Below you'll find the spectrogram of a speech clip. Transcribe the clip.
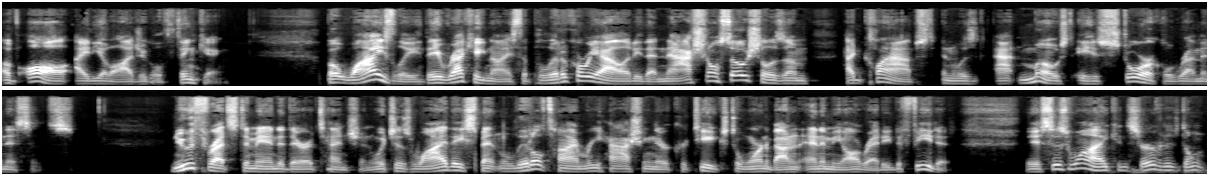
of all ideological thinking. But wisely, they recognized the political reality that National Socialism had collapsed and was at most a historical reminiscence. New threats demanded their attention, which is why they spent little time rehashing their critiques to warn about an enemy already defeated. This is why conservatives don't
